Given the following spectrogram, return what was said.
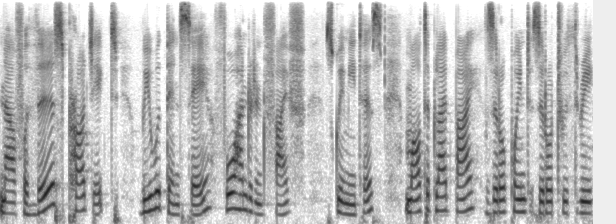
Now for this project, we would then say 405 square meters multiplied by 0.023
